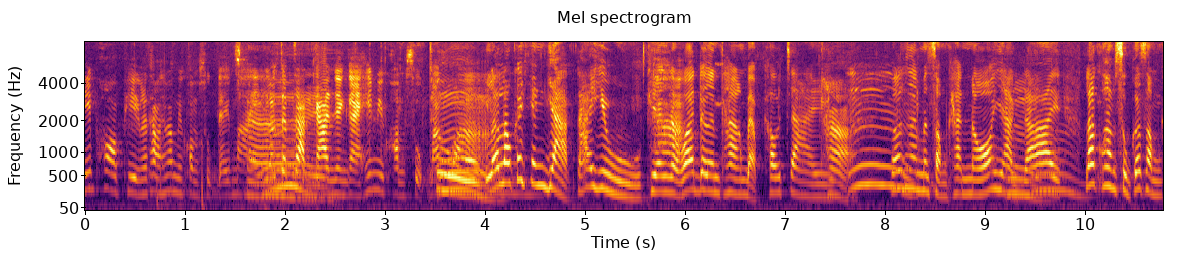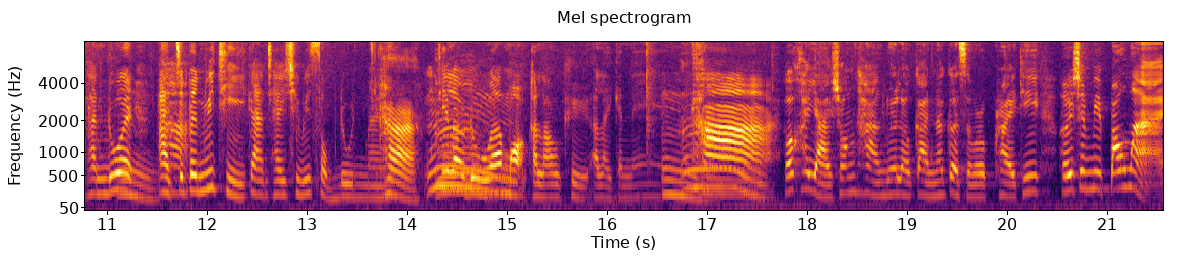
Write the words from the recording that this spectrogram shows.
นี่พอเพียงแล้วทำให้เรามีความสุขได้ไหมใช่ เราจะจัดการยังไงให้มีความสุขมากถูกว่า กแล้วเราก็ยังอยากได้อยู่ เพียงแต่ว่าเดินทางแบบเข้าใจ ค่ะ ว่าเงินมันสำคัญเนาะอยากได้ และความสุขก็สำคัญด้วย อืม อาจจะเป็นวิธีการใช้ชีวิตสมดุลไหมค่ะ ที่เราดูว่าเหมาะกับเราคืออะไรกันแน่ อืม ค่ะ ก็ขยายช่องทางด้วยแล้วกันถ้าเกิดสำหรับใครที่เฮ้ยฉันมีเป้าหมาย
